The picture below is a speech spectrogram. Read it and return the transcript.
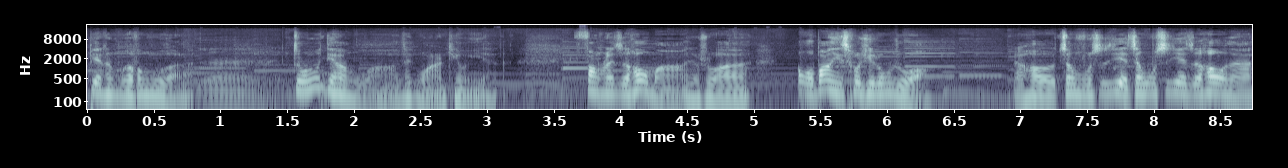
变成魔风锅了。嗯，都用电饭锅啊，这个玩意儿挺有意思的。放出来之后嘛，就说我帮你凑齐龙珠，然后征服世界。征服世界之后呢，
